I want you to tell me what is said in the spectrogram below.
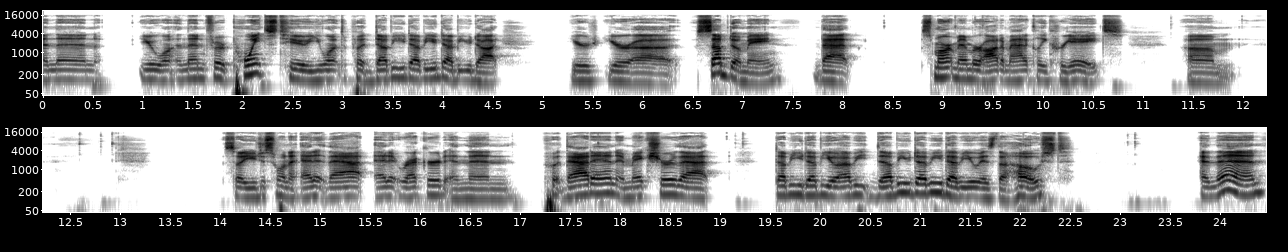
and then you want and then for points 2 you want to put www your your uh, subdomain that smart member automatically creates. Um, so you just want to edit that, edit record, and then put that in and make sure that www, www is the host. And then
